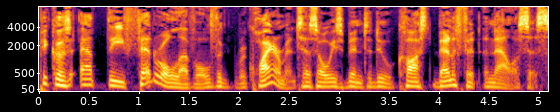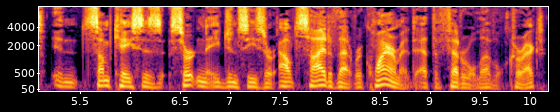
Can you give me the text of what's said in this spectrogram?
Because at the federal level, the requirement has always been to do cost benefit analysis. In some cases, certain agencies are outside of that requirement at the federal level, correct?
